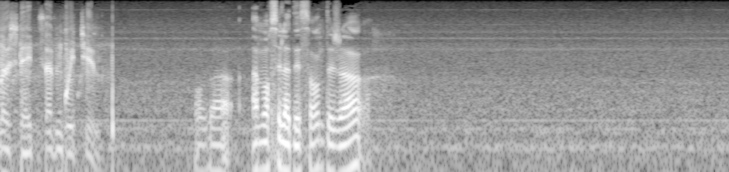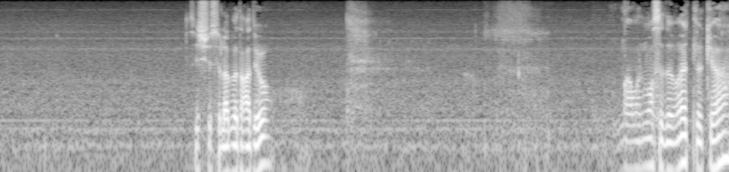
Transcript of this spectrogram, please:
Low state 7.2. On va amorcer la descente déjà. Si je suis sur la bonne radio. Normalement ça devrait être le cas.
